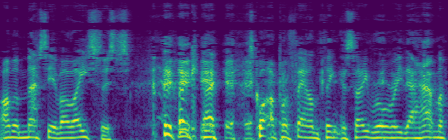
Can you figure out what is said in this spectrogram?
I'm a massive Oasis. okay, it's quite a profound thing to say, Rory the Hammer.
